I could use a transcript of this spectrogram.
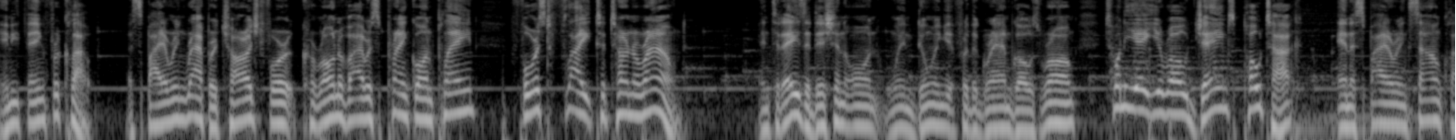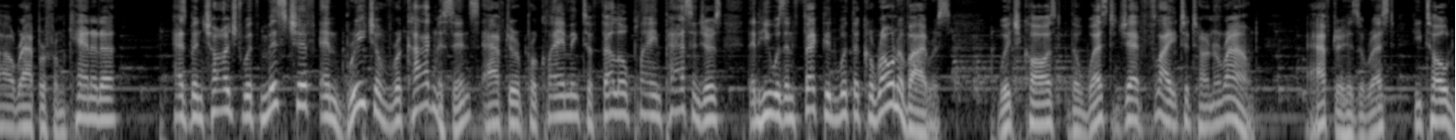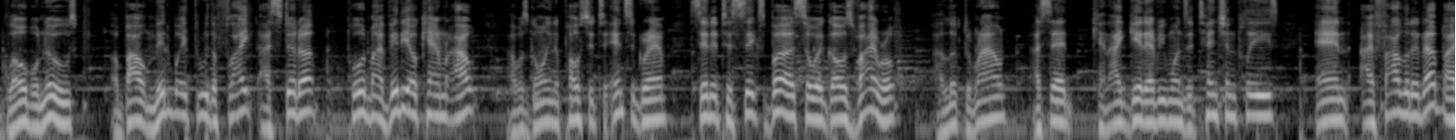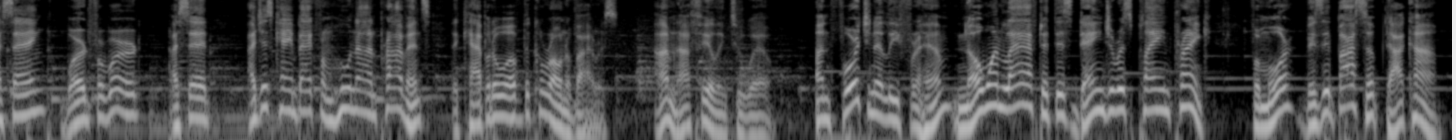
anything for clout. Aspiring rapper charged for coronavirus prank on plane forced flight to turn around. In today's edition on When Doing It for the Gram Goes Wrong, 28 year old James Potok, an aspiring SoundCloud rapper from Canada, has been charged with mischief and breach of recognizance after proclaiming to fellow plane passengers that he was infected with the coronavirus, which caused the WestJet flight to turn around. After his arrest, he told Global News, about midway through the flight, I stood up, pulled my video camera out. I was going to post it to Instagram, send it to 6ixbuzz so it goes viral. I looked around. I said, Can I get everyone's attention, please? And I followed it up by saying, word for word, I said, I just came back from Hunan province, the capital of the coronavirus. I'm not feeling too well. Unfortunately for him, no one laughed at this dangerous plane prank. For more, visit bossip.com.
